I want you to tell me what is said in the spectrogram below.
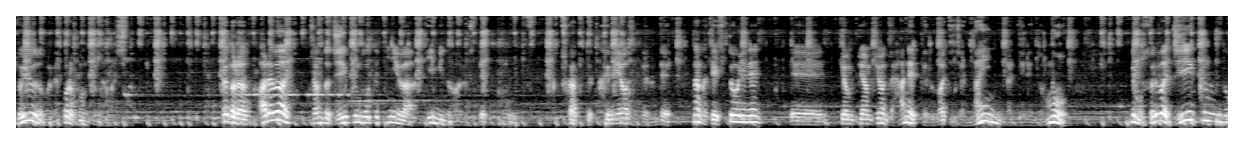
というのがねこれ本当の話。だからあれはちゃんとジークンド的には意味のあるステップを使って組み合わせてるんでなんか適当にね、えー、ぴょんぴょんぴょんって跳ねてるわけじゃないんだけれどもでもそれはジークンド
